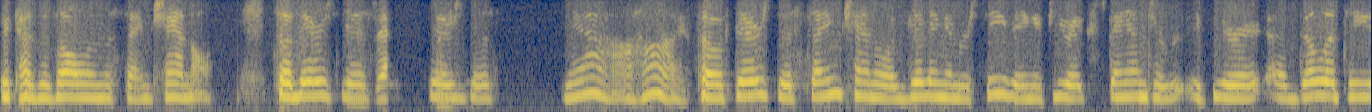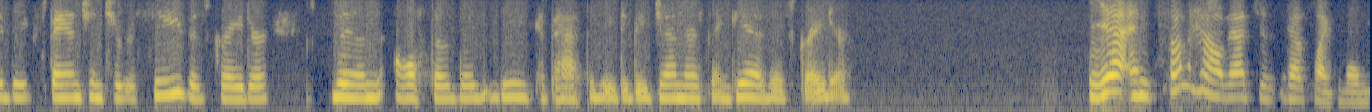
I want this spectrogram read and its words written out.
Because it's all in the same channel. So there's this, exactly. there's this, yeah, uh huh. So if there's the same channel of giving and receiving, if you expand to, if your ability, the expansion to receive is greater, then also the, the capacity to be generous and give is greater. Yeah, and somehow that just that's like, well,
